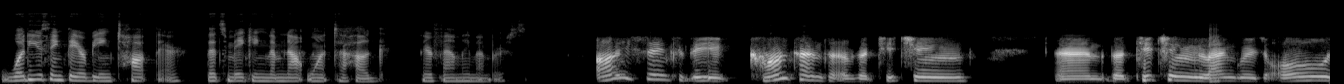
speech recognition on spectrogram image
What do you think they are being taught there that's making them not want to hug their family members? I think the content of the teaching and the teaching language all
